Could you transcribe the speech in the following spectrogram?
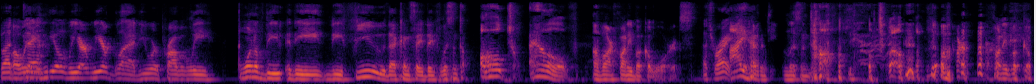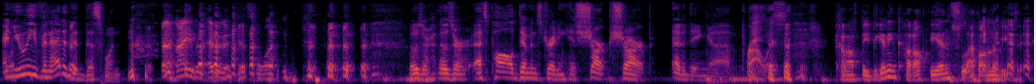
But, oh, uh, Neil, we are, we are glad you were probably one of the the the few that can say they've listened to all twelve of our Funny Book Awards. That's right. I haven't even listened to all twelve of our Funny Book Awards. And you even edited this one. I even edited this one. those are those are that's Paul demonstrating his sharp, sharp editing uh, prowess. cut off the beginning, cut off the end, slap on the music.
